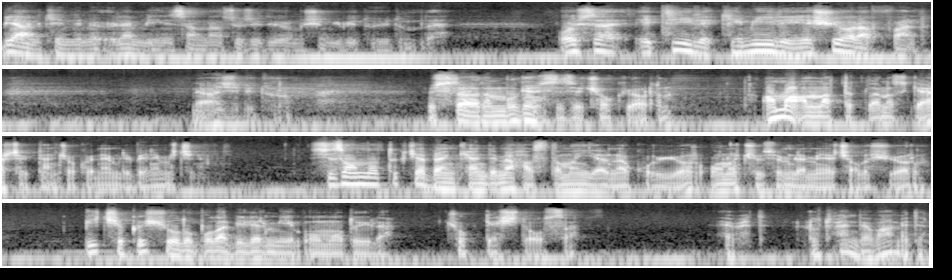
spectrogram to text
Bir an kendimi ölen bir insandan söz ediyormuşum gibi duydum da. Oysa etiyle kemiğiyle yaşıyor Affan. Ne acı bir durum. Üstadım bugün sizi çok yordum. Ama anlattıklarınız gerçekten çok önemli benim için. Siz anlattıkça ben kendimi hastamın yerine koyuyor, onu çözümlemeye çalışıyorum. Bir çıkış yolu bulabilir miyim umuduyla? Çok geç de olsa. Evet, lütfen devam edin.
